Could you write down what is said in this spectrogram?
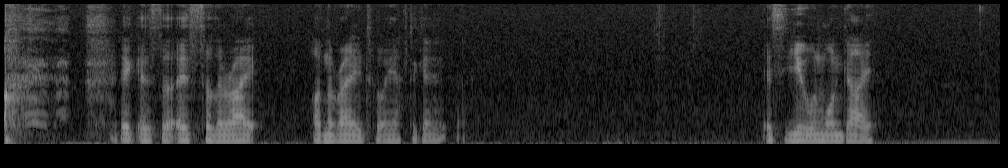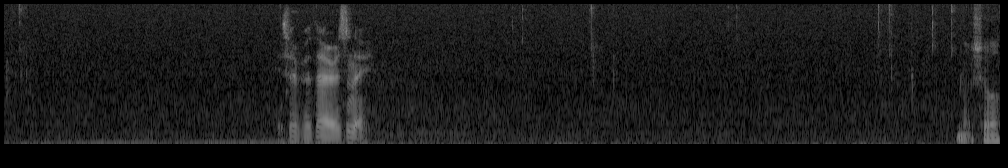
it is to, it's to the right on the road where you have to go. It's you and one guy. He's over there, isn't he? Not sure.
